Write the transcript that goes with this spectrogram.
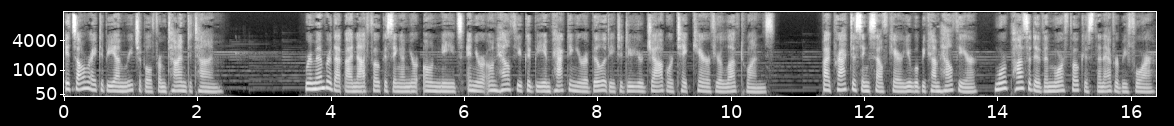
It's alright to be unreachable from time to time. Remember that by not focusing on your own needs and your own health, you could be impacting your ability to do your job or take care of your loved ones. By practicing self care, you will become healthier, more positive, and more focused than ever before.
